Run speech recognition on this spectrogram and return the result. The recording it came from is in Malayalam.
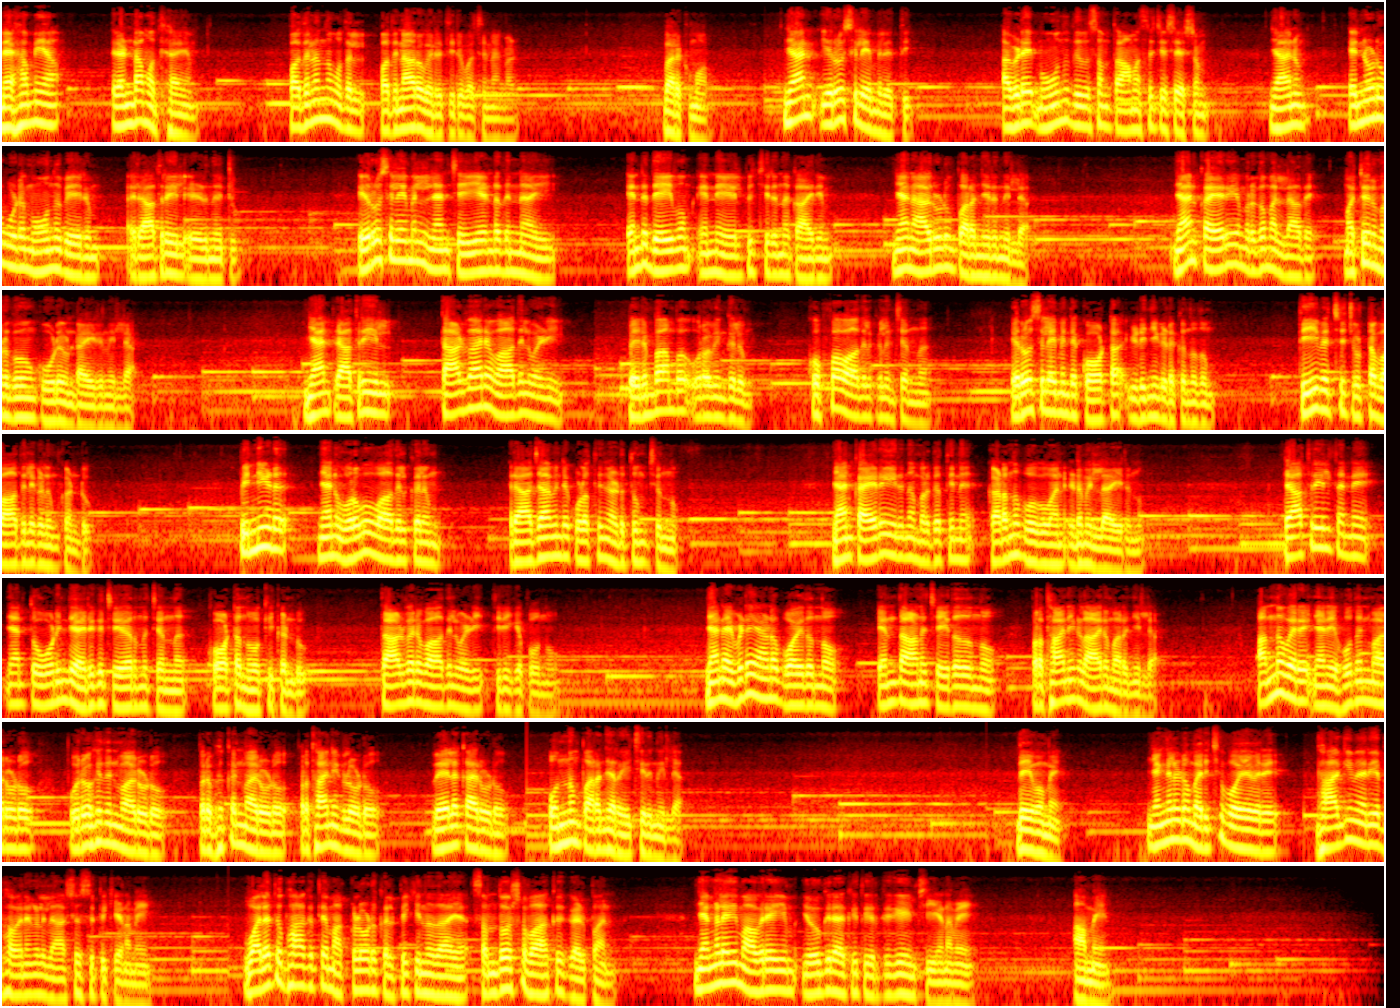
നെഹമ്യ രണ്ടാം അധ്യായം പതിനൊന്ന് മുതൽ പതിനാറ് വരെ തിരുവചനങ്ങൾ. ബരക്കുമോർ ഞാൻ യെറൂസലേമിലെത്തി അവിടെ മൂന്ന് ദിവസം താമസിച്ച ശേഷം ഞാനും എന്നോടുകൂടെ മൂന്ന് പേരും രാത്രിയിൽ എഴുന്നേറ്റു. യെറൂസലേമിൽ ഞാൻ ചെയ്യേണ്ടതിനായി എന്റെ ദൈവം എന്നെ ഏൽപ്പിച്ചിരുന്ന കാര്യം ഞാൻ ആരോടും പറഞ്ഞിരുന്നില്ല. ഞാൻ കയറിയ മൃഗമല്ലാതെ മറ്റൊരു മൃഗവും കൂടെ ഉണ്ടായിരുന്നില്ല. ഞാൻ രാത്രിയിൽ താഴ്വാര വാതിൽ വഴി പെരുമ്പാമ്പ് ഉറവിങ്കലും കുപ്പവാതിൽക്കലും ചെന്ന് എറോസലേമിന്റെ കോട്ട ഇടിഞ്ഞു കിടക്കുന്നതും തീ വെച്ച് ചുട്ട വാതിലുകളും കണ്ടു. പിന്നീട് ഞാൻ ഉറവ് വാതിൽക്കലും രാജാവിന്റെ കുളത്തിനടുത്തും ചെന്നു. ഞാൻ കയറിയിരുന്ന മൃഗത്തിന് കടന്നു പോകുവാൻ ഇടമില്ലായിരുന്നു. രാത്രിയിൽ തന്നെ ഞാൻ തോടിന്റെ അരികെ ചേർന്ന് ചെന്ന് കോട്ട നോക്കിക്കണ്ടു താഴ്വര വാതിൽ വഴി തിരികെ പോന്നു. ഞാൻ എവിടെയാണ് പോയതെന്നോ എന്താണ് ചെയ്തതെന്നോ പ്രധാനികൾ ആരും അറിഞ്ഞില്ല. അന്ന് വരെ ഞാൻ യഹൂദന്മാരോടോ പുരോഹിതന്മാരോടോ പ്രഭുക്കന്മാരോടോ പ്രധാനികളോടോ വേലക്കാരോടോ ഒന്നും പറഞ്ഞറിയിച്ചിരുന്നില്ല. ദൈവമേ ഞങ്ങളുടെ മരിച്ചുപോയവരെ ഭാഗ്യമേറിയ ഭവനങ്ങളിൽ ആശ്വസിപ്പിക്കണമേ. വലതുഭാഗത്തെ മക്കളോട് കൽപ്പിക്കുന്നതായ സന്തോഷവാക്ക് കേൾപ്പാൻ ഞങ്ങളെയും അവരെയും യോഗ്യരാക്കി തീർക്കുകയും ചെയ്യണമേ. ആമേൻ.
